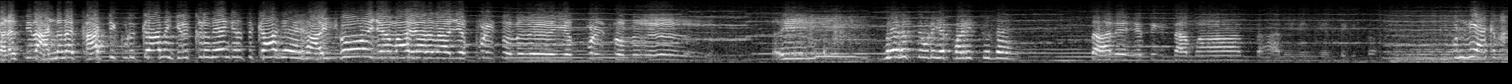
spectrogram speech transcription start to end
கடைசியில அண்ணனை காட்டி கொடுக்காம இருக்கணுமேங்கிறதுக்காக. ஐயோ என் மாயார எப்படி சொல்லுவேன் எப்படி சொல்லுவேன். உலகத்துடைய படிப்புல தானே ஏத்துக்கிட்டாமா? தானே ஏத்துக்கிட்டா உண்மையாகவா?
